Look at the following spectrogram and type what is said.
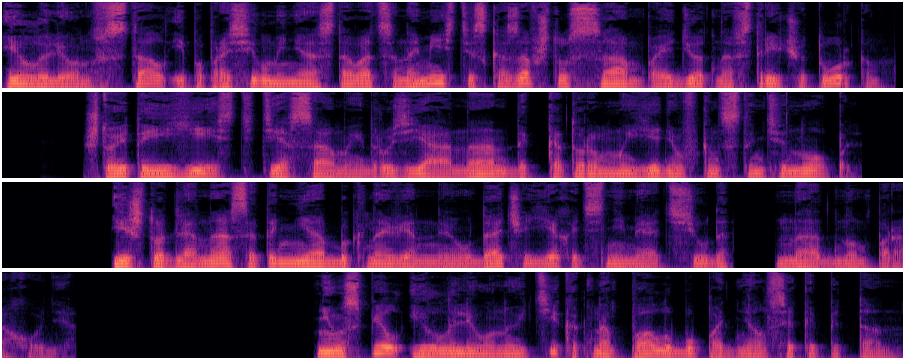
Иллалион встал и попросил меня оставаться на месте, сказав, что сам пойдет навстречу туркам, что это и есть те самые друзья Ананды, к которым мы едем в Константинополь, и что для нас это необыкновенная удача ехать с ними отсюда на одном пароходе. Не успел Иллалион уйти, как на палубу поднялся капитан.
